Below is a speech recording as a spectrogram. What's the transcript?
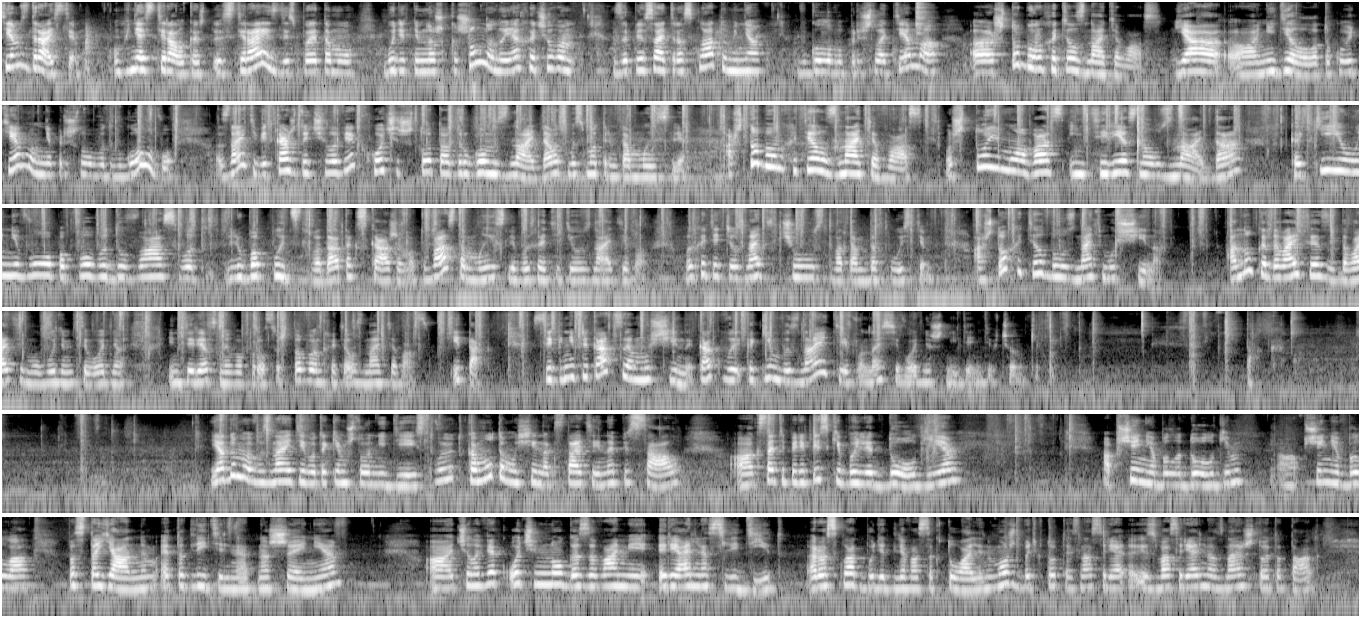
Всем здрасте! У меня стиралка стирает здесь, поэтому будет немножко шумно, но я хочу вам записать расклад. У меня в голову пришла тема, а, что бы он хотел знать о вас. Я а, не делала такую тему, мне пришло вот в голову. Знаете, ведь каждый человек хочет что-то о другом знать, да, вот мы смотрим там мысли. А что бы он хотел знать о вас? Что ему о вас интересно узнать, да? Какие у него по поводу вас вот любопытство, да, так скажем, вот у вас там мысли, вы хотите узнать его, вы хотите узнать чувства там, допустим, а что хотел бы узнать мужчина? А ну-ка, давайте задавать ему будем сегодня интересные вопросы, что бы он хотел знать о вас. Итак, сигнификация мужчины, как вы, каким вы знаете его на сегодняшний день, девчонки? Я думаю, вы знаете его таким, что он не действует. Кому-то мужчина, кстати, и написал. А, кстати, переписки были долгие. Общение было долгим. А, общение было постоянным. Это длительные отношения. А, человек очень много за вами реально следит. Расклад будет для вас актуален. Может быть, кто-то из, нас, из вас реально знает, что это так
